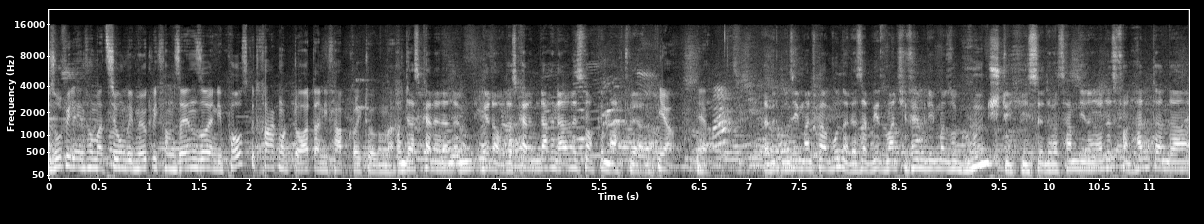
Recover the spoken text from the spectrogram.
so viele Informationen wie möglich vom Sensor in die Post getragen und dort dann die Farbkorrektur gemacht. Und das kann ja dann im, genau, das kann im Nachhinein alles noch gemacht werden. Ja, ja. Da wird man sich manchmal wundern. Deshalb gibt es manche Filme, die immer so grünstichig sind. Was haben die dann alles von Hand dann da?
